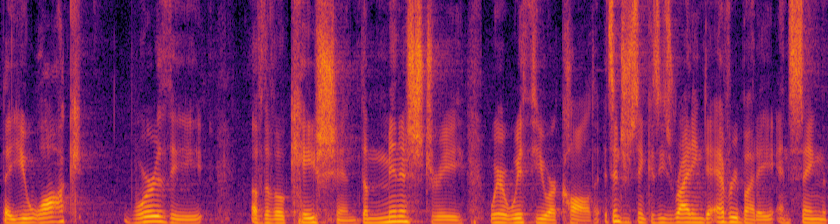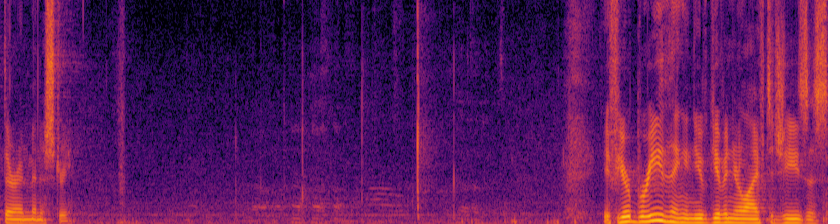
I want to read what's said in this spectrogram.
that you walk worthy of the vocation, the ministry wherewith you are called. It's interesting because he's writing to everybody and saying that they're in ministry. If you're breathing and you've given your life to Jesus,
